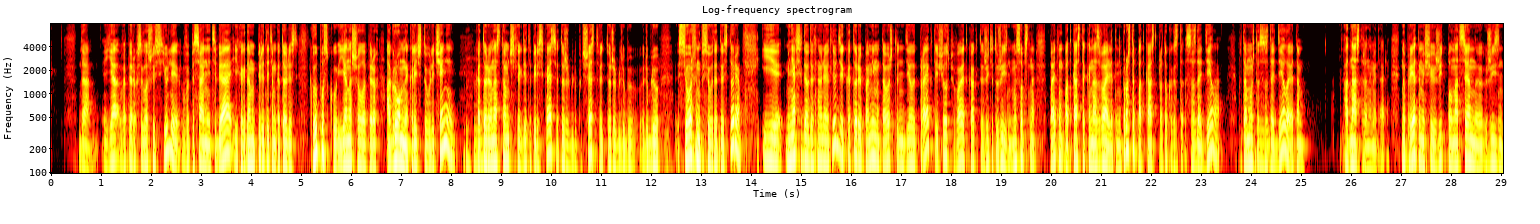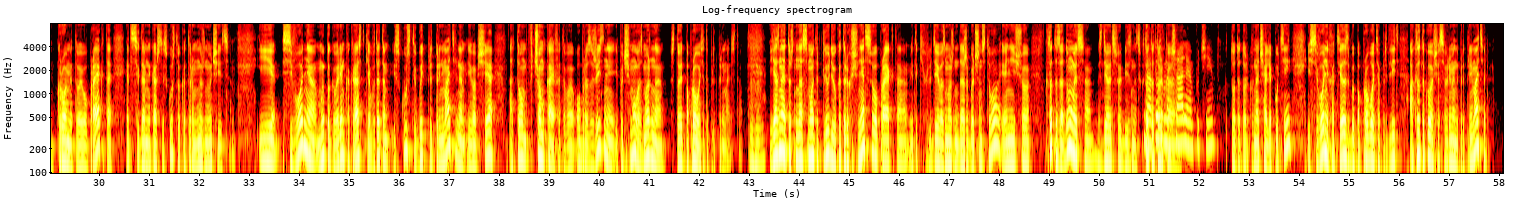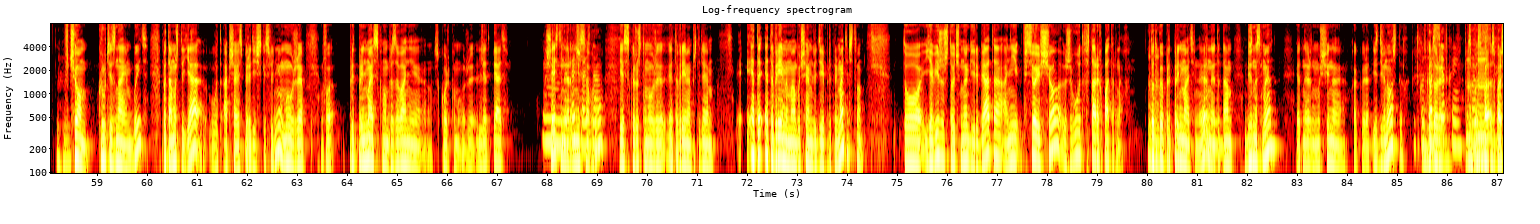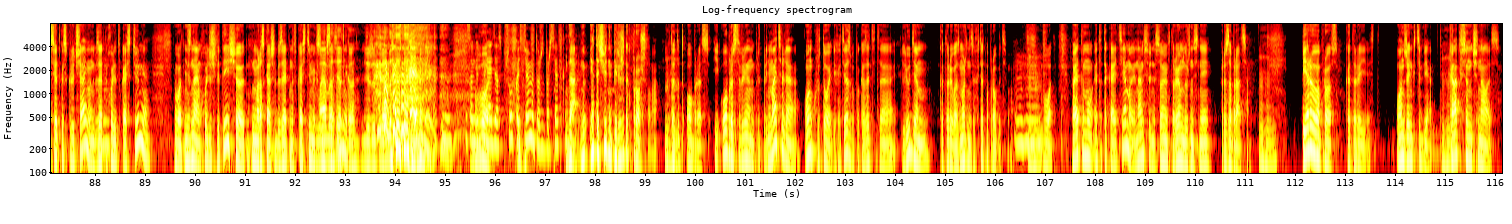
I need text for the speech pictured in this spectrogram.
Да, я, во-первых, соглашусь с Юлей в описании тебя, и когда мы перед этим готовились к выпуску, я нашел, во-первых, огромное количество увлечений, uh-huh. которые у нас в том числе где-то пересекаются. Я тоже люблю путешествовать, тоже люблю, люблю серфинг, всю вот эту историю. И меня всегда вдохновляют люди, которые помимо того, что они делают проекты, еще успевают как-то жить эту жизнь. Мы, собственно, поэтому подкаст так и назвали. Это не просто подкаст про то, как создать дело, потому что uh-huh. создать дело — это одна сторона медали. Но при этом еще и жить полноценную жизнь, кроме твоего проекта, это всегда, мне кажется, искусство, которому нужно учиться. И сегодня мы поговорим как раз-таки о вот этом искусстве быть предпринимателем и вообще о том, в чем кайф этого образа жизни и почему, возможно, стоит попробовать это предпринимательство. Угу. Я знаю то, что нас смотрят люди, у которых еще нет своего проекта, и таких людей, возможно, даже большинство, и они еще... Кто-то задумывается сделать свой бизнес, кто-то да, кто только... в начале пути кто-то только в начале пути. И сегодня хотелось бы попробовать определить, а кто такой вообще современный предприниматель? Uh-huh. В чем крутизна им быть? Потому что я вот общаюсь периодически с людьми, мы уже в предпринимательском образовании, сколько мы уже, лет пять, шесть, mm, наверное, 5, не совру, да. если скажу, что мы уже это время определяем, это, это время мы обучаем людей предпринимательству, то я вижу, что очень многие ребята, они все еще живут в старых паттернах. Кто uh-huh. такой предприниматель? Наверное, uh-huh. это там бизнесмен, это, наверное, мужчина, как говорят, из 90-х. Такой с который, барсеткой. С, mm-hmm. с, с барсеткой, с ключами, он обязательно mm-hmm. ходит в костюме. Вот, не знаем, ходишь ли ты еще, нам расскажешь обязательно в костюме к Моя барсетка лежит рядом. На самом деле переоделся, пришел в костюме тоже с барсеткой. Да, ну это, очевидно, пережиток прошлого, вот этот образ. И образ современного предпринимателя, он крутой, и хотелось бы показать это людям, которые, возможно, захотят попробовать его. Вот. Поэтому это такая тема, и нам сегодня с вами втроем нужно с ней разобраться. Первый вопрос, который есть, он, Жень, к тебе. Угу. Как все начиналось?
